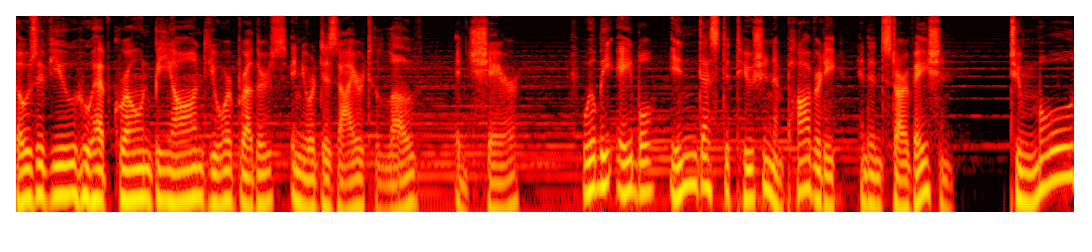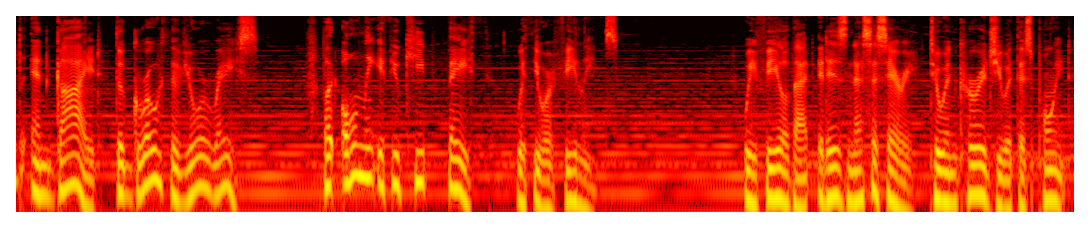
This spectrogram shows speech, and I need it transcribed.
those of you who have grown beyond your brothers in your desire to love and share will be able, in destitution and poverty and in starvation, to mold and guide the growth of your race, but only if you keep faith with your feelings. We feel that it is necessary to encourage you at this point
